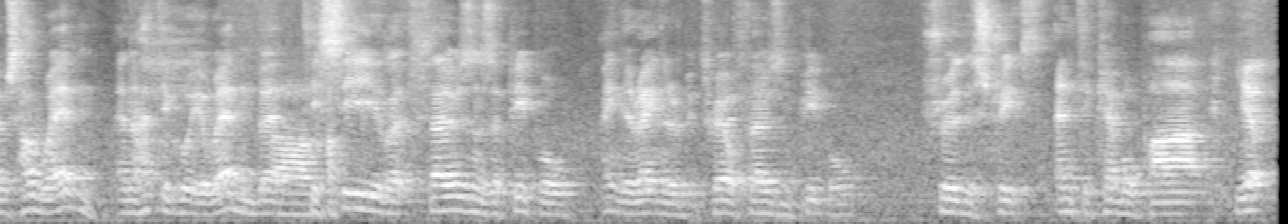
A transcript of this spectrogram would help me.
It was her wedding, and I had to go to a wedding. But Oh. to see like thousands of people, I think they reckon there were about twelve thousand people through the streets into Kibble Park. Yep.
